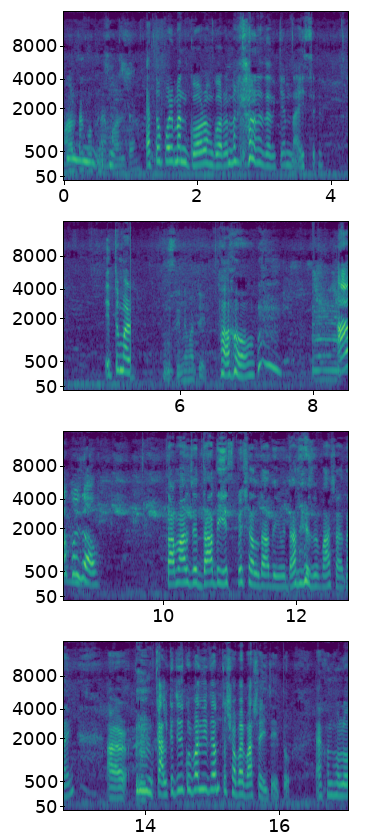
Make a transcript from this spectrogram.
মালটা কোথায়? মালটা? এত পরিমাণ গরম গরমের কারণে জানি কেমন আইছে। এই তোমার সিনেমাটিক হ্যাঁ। আর কই যাও? তা আমার যে দাদি স্পেশাল দাদি ওই দাদির যে বাসা নাই। আর কালকে যদি কোরবানি দিতাম তো সবাই বাসায় যেত। এখন হলো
